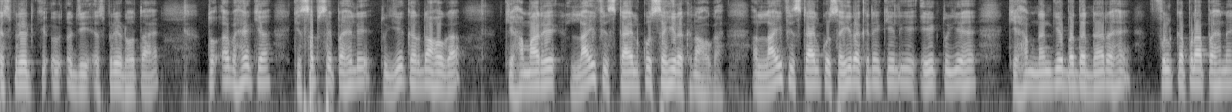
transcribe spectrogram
स्प्रेड जी, स्प्रेड होता है। तो अब है क्या कि सबसे पहले तो ये करना होगा कि हमारे लाइफ स्टाइल को सही रखना होगा। और लाइफ स्टाइल को सही रखने के लिए एक तो ये है कि हम नंगे बदन न रहें, फुल कपड़ा पहने,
